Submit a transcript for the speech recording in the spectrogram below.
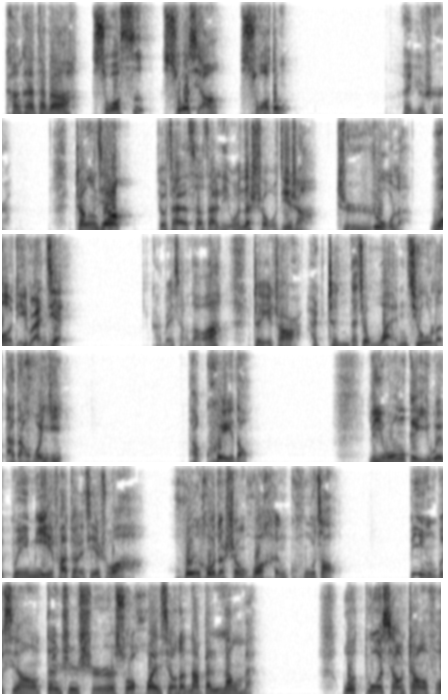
看看他的所思所想所动。哎于是啊。张江就再次在李文的手机上植入了卧底软件，可没想到啊，这一招还真的就挽救了他的婚姻。他愧道：“李文给一位闺蜜发短信说啊，婚后的生活很枯燥，并不像单身时所幻想的那般浪漫。我多想丈夫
